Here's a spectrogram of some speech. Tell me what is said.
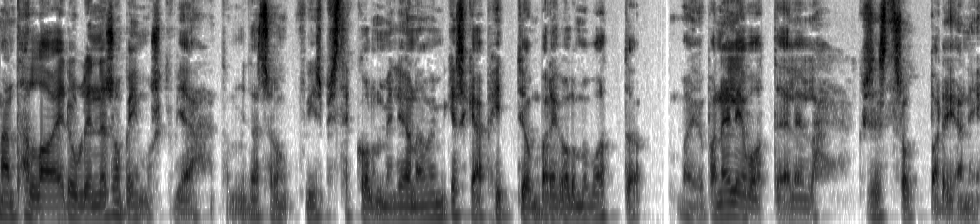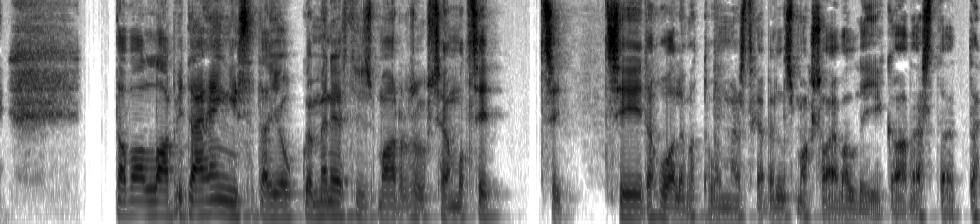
Manthalla on edullinen sopimuskin vielä, että mitä se on 5,3 miljoonaa, mikä se cap hitti on pari-kolme vuotta vai jopa neljä vuotta edellä kyseistä sopparia, niin tavallaan pitää hengissä tämän joukkueen menestysmahdollisuuksia, mutta sit, sit siitä huolimatta mun mielestä Capitals maksaa aivan liikaa tästä, että,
